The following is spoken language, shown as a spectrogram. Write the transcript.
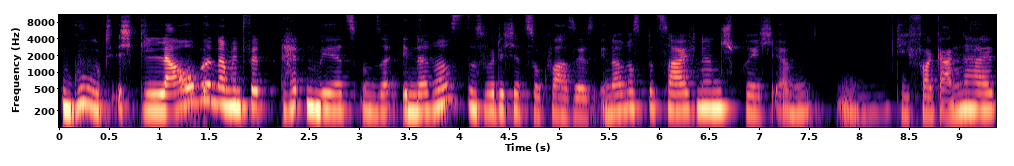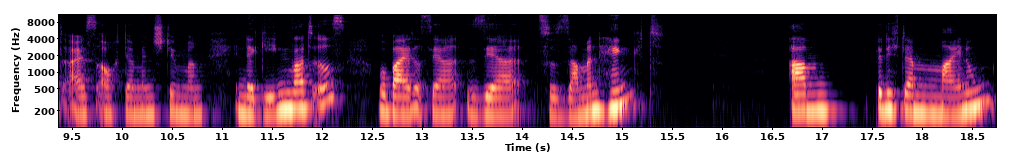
Gut, ich glaube, damit wird, hätten wir jetzt unser Inneres, das würde ich jetzt so quasi als Inneres bezeichnen, sprich ähm, die Vergangenheit als auch der Mensch, dem man in der Gegenwart ist, wobei das ja sehr zusammenhängt, ähm, bin ich der Meinung,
